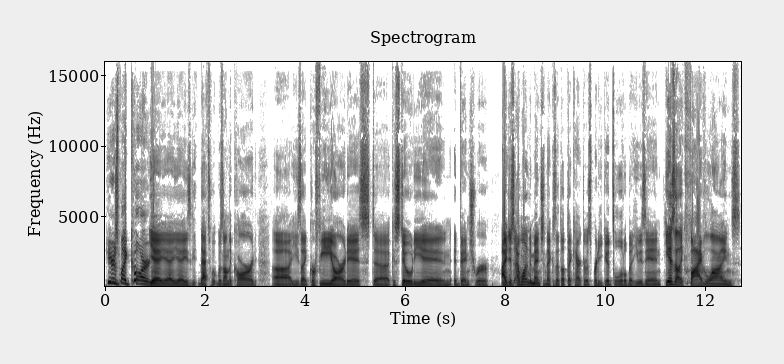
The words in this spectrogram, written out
here's my card. Yeah, yeah, yeah. He's that's what was on the card. Uh, he's like graffiti artist, uh, custodian, adventurer. I just I wanted to mention that because I thought that character was pretty good. The little bit he was in, he has like five lines,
